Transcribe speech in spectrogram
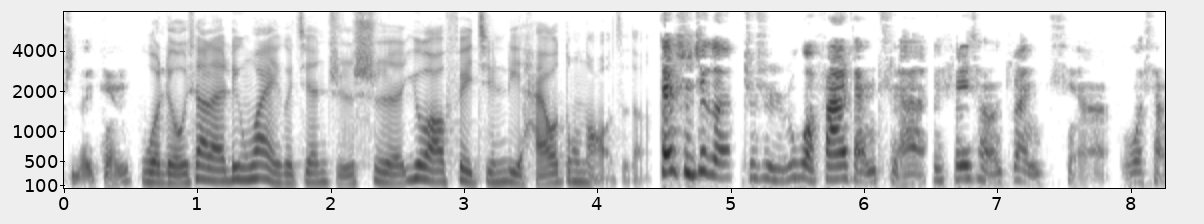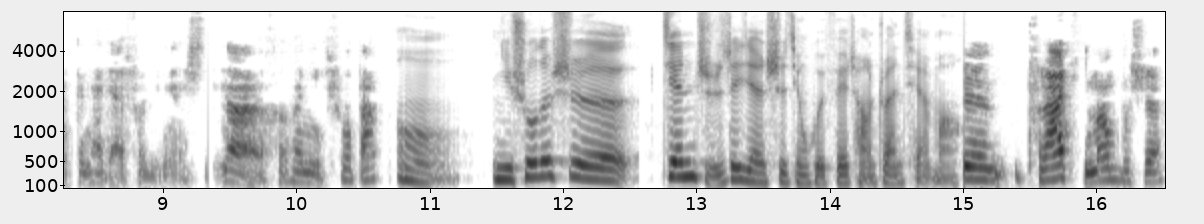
子的兼职。我留下来另外一个兼职是又要费精力还要动脑子的。但是这个就是如果发展起来会非常赚钱，我想跟大家说这件事。那呵呵，你说吧。嗯，你说的是兼职这件事情会非常赚钱吗？是普拉提吗？不是，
